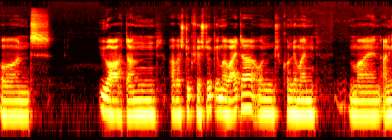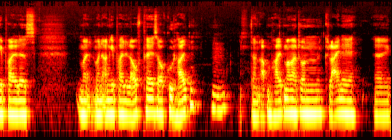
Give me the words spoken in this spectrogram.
Und ja, dann aber Stück für Stück immer weiter und konnte mein mein angepeiltes, mein, meine angepeilte Laufpace auch gut halten. Mhm. Dann ab dem Halbmarathon kleine äh,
